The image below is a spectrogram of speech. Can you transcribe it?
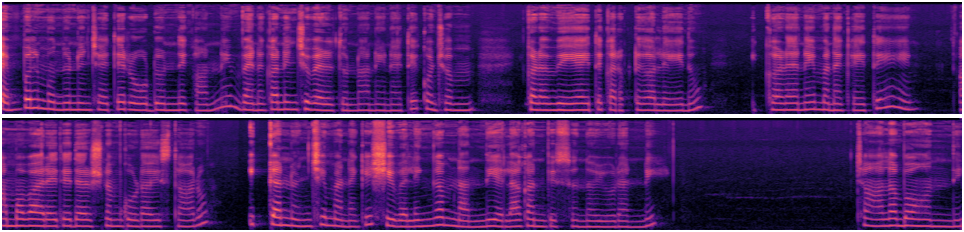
టెంపుల్ ముందు నుంచి అయితే రోడ్డు ఉంది కానీ వెనక నుంచి వెళ్తున్నా నేనైతే కొంచెం ఇక్కడ వే అయితే కరెక్ట్గా లేదు. ఇక్కడనే మనకైతే అమ్మవారైతే దర్శనం కూడా ఇస్తారు. ఇక్కడ నుంచి మనకి శివలింగం నంది ఎలా కనిపిస్తుందో చూడండి. చాలా బాగుంది.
